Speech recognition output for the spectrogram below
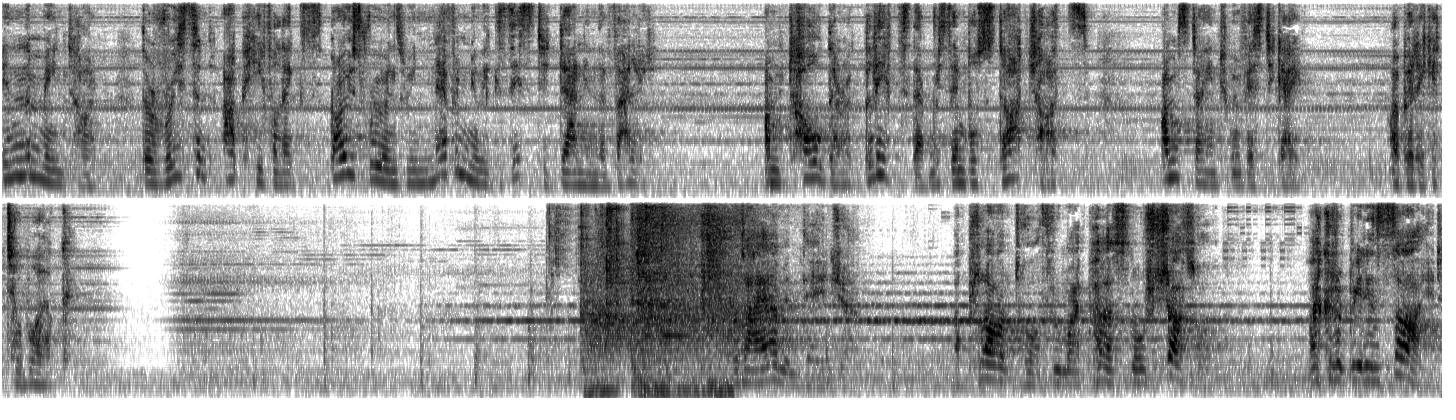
In the meantime, the recent upheaval exposed ruins we never knew existed down in the valley. I'm told there are glyphs that resemble star charts. I'm staying to investigate. I better get to work. I am in danger. A plant tore through my personal shuttle. I could have been inside.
